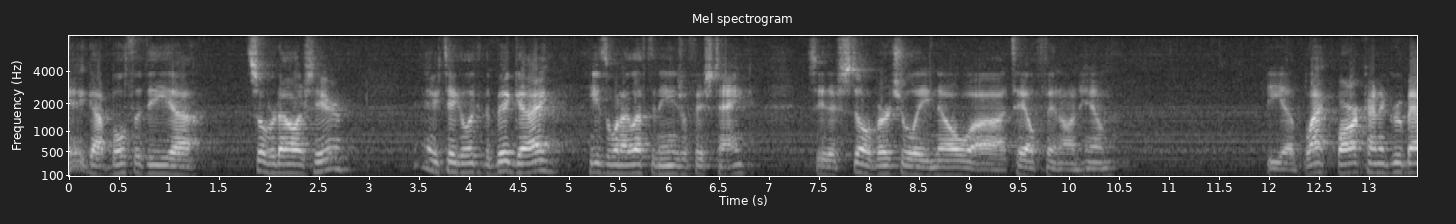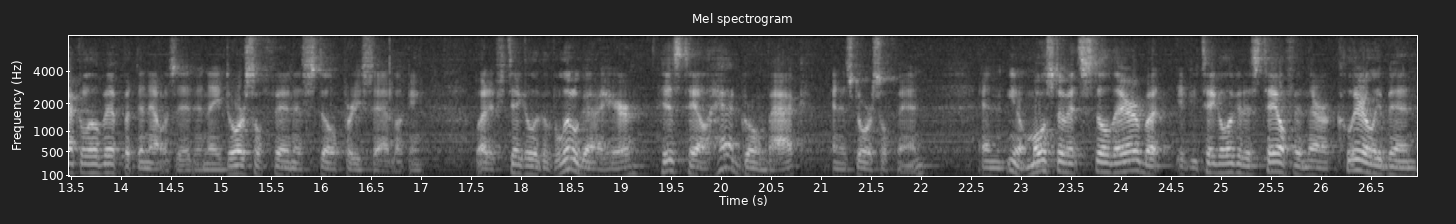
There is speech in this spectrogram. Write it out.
Okay, got both of the uh, silver dollars here. And you take a look at the big guy. He's the one I left in the angelfish tank. See, there's still virtually no uh, tail fin on him. The uh, black bar kind of grew back a little bit, but then that was it. And a dorsal fin is still pretty sad looking. But if you take a look at the little guy here, his tail had grown back and his dorsal fin. And, you know, most of it's still there, but if you take a look at his tail fin, there have clearly been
